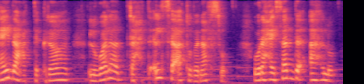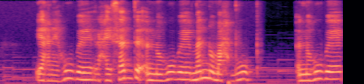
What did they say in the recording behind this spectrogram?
هيدا على التكرار الولد رح تقل ثقته بنفسه ورح يصدق أهله. يعني هو رح يصدق إنه هو منه محبوب إنه هو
